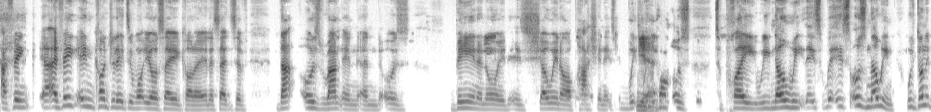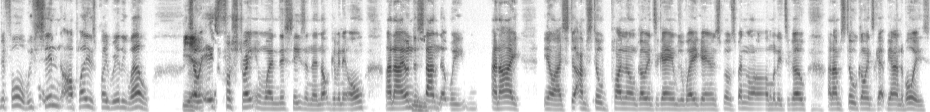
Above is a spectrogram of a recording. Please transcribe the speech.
I think I think in contradicting what you're saying, Connor, in a sense of that us ranting and us being annoyed is showing our passion. It's we, yeah. we, want us to play. We know we it's it's us knowing we've done it before. We've seen our players play really well. Yeah. So it is frustrating when this season they're not giving it all. And I understand mm. that we and I, you know, I still I'm still planning on going to games, away games, still spending a lot of money to go, and I'm still going to get behind the boys.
